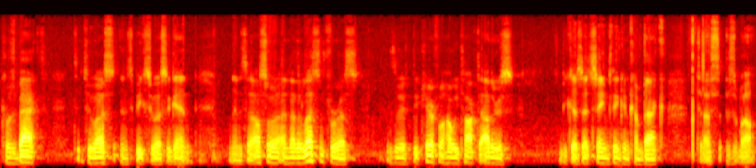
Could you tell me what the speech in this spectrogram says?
comes back to, to us and speaks to us again. And it's also another lesson for us is to be careful how we talk to others because that same thing can come back to us as well.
